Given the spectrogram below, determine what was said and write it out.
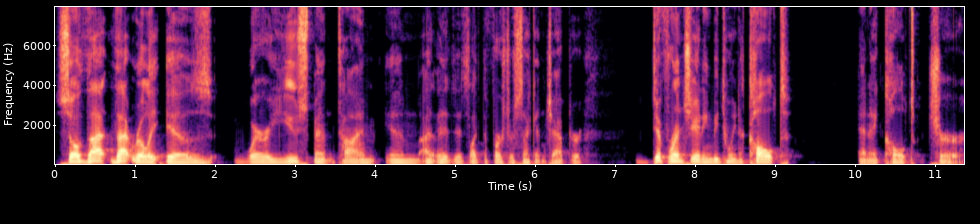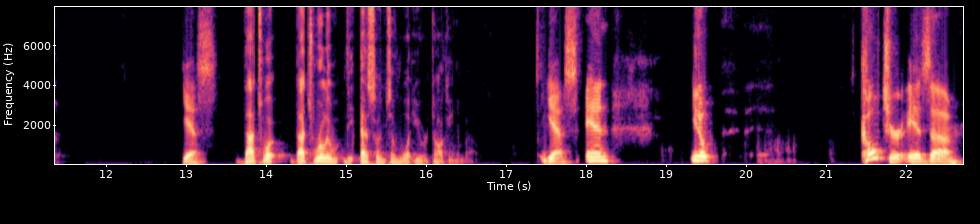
So that that really is where you spent time in. It's like the first or second chapter, differentiating between a cult and a culture. Yes. That's what. That's really the essence of what you were talking about. Yes. And, you know, culture is, um,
